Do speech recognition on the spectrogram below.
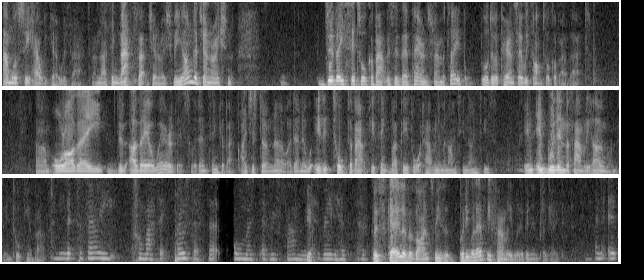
and we'll see how we go with that. And I think that's that generation. The younger generation, do they sit talk about this with their parents around the table? Or do the parents say, we can't talk about that? Um, or are they, do, are they aware of this? We don't think about it. I just don't know. I don't know. Is it talked about, do you think, by people what happened in the 1990s? in, in, within the family home, I'm think, talking about. I mean, it's a very traumatic process that almost every family yeah. really has. has the scale of the violence means that pretty well every family would have been implicated. And it,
